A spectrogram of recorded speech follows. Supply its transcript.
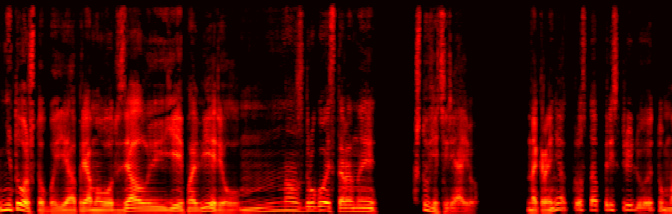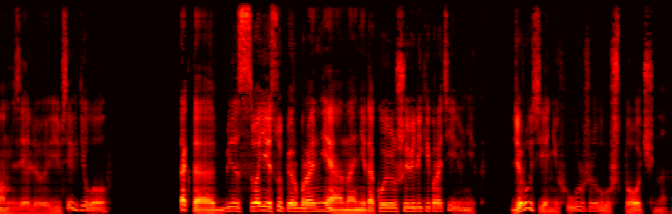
Не то чтобы я прямо вот взял и ей поверил, но с другой стороны, что я теряю? На крайняк просто пристрелю эту мамзелю и всех делов. Так-то, без своей суперброни она не такой уж и великий противник. Дерусь я не хуже, уж точно.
